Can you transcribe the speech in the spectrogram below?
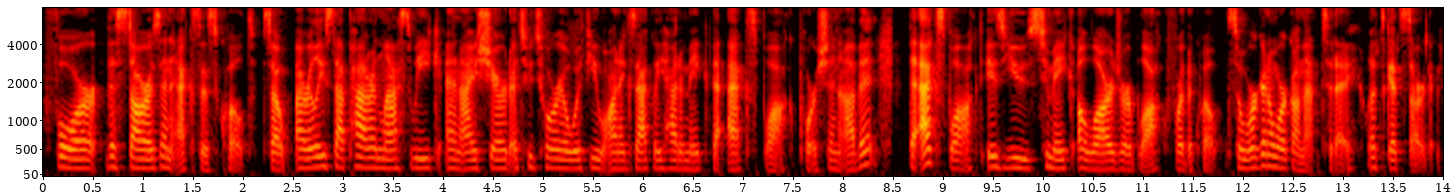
for the Stars and X's quilt. So I released that pattern last week and I shared a tutorial with you on exactly how to make the X block portion of it. The X block is used to make a larger block for the quilt. So we're gonna work on that today. Let's get started.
